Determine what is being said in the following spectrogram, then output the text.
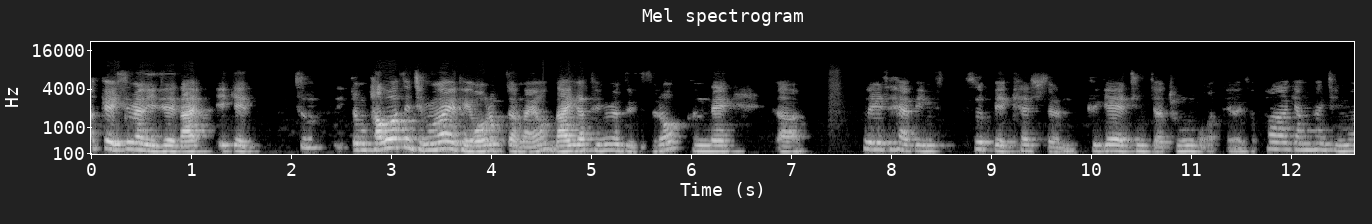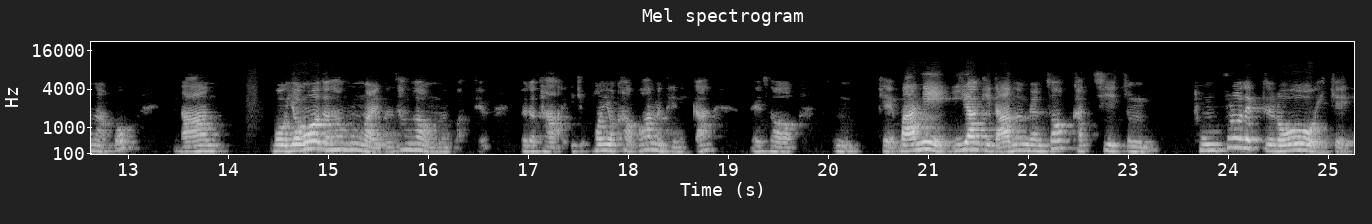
학교에 있으면 이제 나 이게 좀 바보 같은 질문하기 되게 어렵잖아요. 나이가 들면 들수록 근데 uh, please having stupid question 그게 진짜 좋은 것 같아요. 그래서 편하게 항상 질문하고 난 뭐 영어든 한국말든 상관없는 것 같아요. 저희가 다 이렇게 번역하고 하면 되니까 그래서 좀 이렇게 많이 이야기 나누면서 같이 좀 좋은 프로젝트로 이렇게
